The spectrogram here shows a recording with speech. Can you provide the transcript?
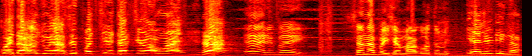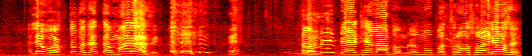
કોઈ દાડો જોયા છે પચીસ હજાર જેવા હોય? હે? એ હરીભાઈ શાના પૈસા માગો તમે? એલઈડી ના. એટલે વાંક તો બધા તમારા છે. હે? તમે બેઠેલા ભમરમો પથરો સોડ્યો છે.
